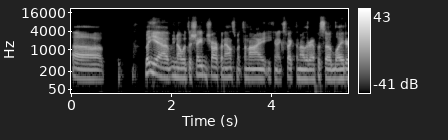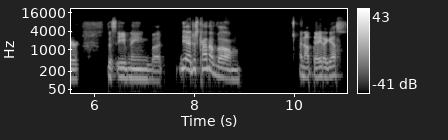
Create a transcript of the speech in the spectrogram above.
Uh, but yeah, you know, with the Shaedon Sharpe announcement tonight, you can expect another episode later this evening. But yeah, just kind of um an update, I guess,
